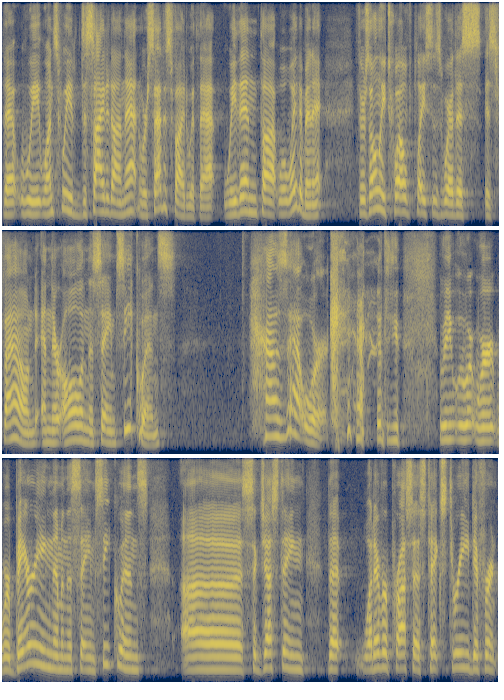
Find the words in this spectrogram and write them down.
that we, once we decided on that and were satisfied with that, we then thought, well, wait a minute, there's only 12 places where this is found and they're all in the same sequence, how does that work? we, are we're burying them in the same sequence, uh, suggesting that whatever process takes three different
